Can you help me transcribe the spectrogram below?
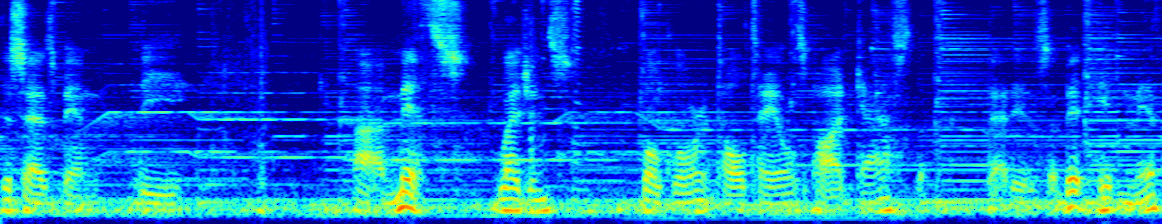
This has been the uh, Myths, Legends, Folklore, and Tall Tales podcast. That is a bit and myth.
